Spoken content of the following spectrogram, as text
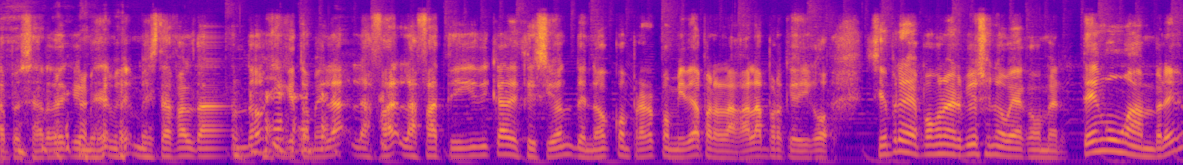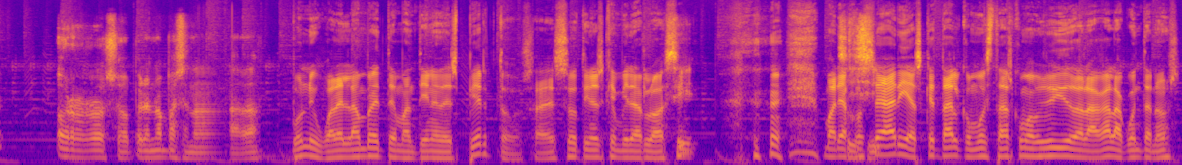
a pesar de que me, está faltando y que tomé la, la, fatídica decisión de no comprar comida para la gala porque digo, siempre me pongo nervioso y no voy a comer. Tengo un hambre, horroroso, pero no pasa nada. Bueno, igual el hambre te mantiene despierto, o sea, eso tienes que mirarlo así. María José Arias, ¿qué tal? ¿Cómo estás? ¿Cómo has vivido la gala? Cuéntanos.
